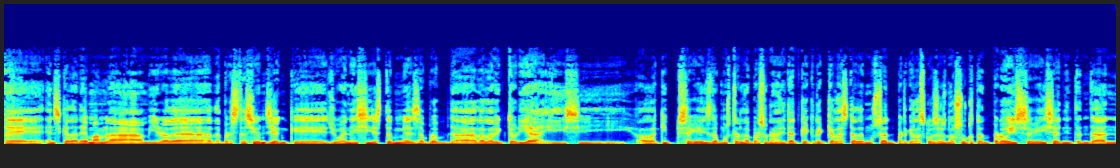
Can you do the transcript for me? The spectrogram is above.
eh, ens quedarem amb la millora de, de prestacions i en què jugant així estem més a prop de, de la victòria i si l'equip segueix demostrant la personalitat, que crec que l'està demostrat perquè les coses no surten, però ells segueixen intentant,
